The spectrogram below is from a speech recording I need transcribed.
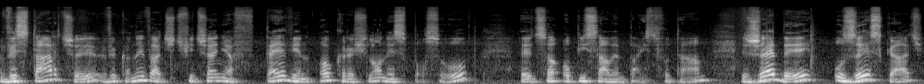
Wystarczy wykonywać ćwiczenia w pewien określony sposób, e, co opisałem Państwu tam, żeby uzyskać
